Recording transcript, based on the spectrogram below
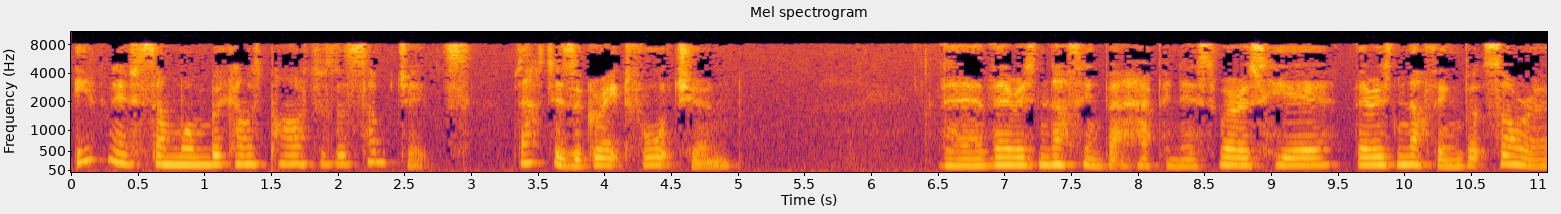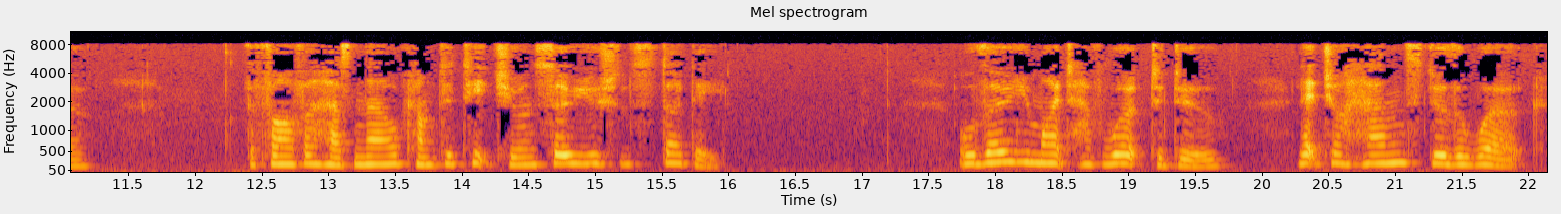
even if someone becomes part of the subjects, that is a great fortune. There, there is nothing but happiness, whereas here there is nothing but sorrow. The Father has now come to teach you, and so you should study. Although you might have work to do, let your hands do the work,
